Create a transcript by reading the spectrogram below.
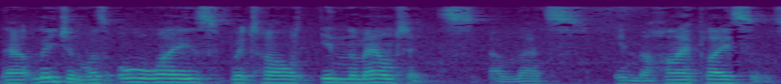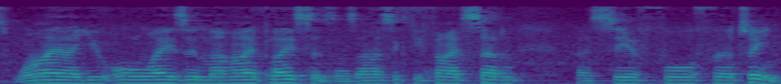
Now, Legion was always, we're told, in the mountains, and that's in the high places. Why are you always in the high places? Isaiah 65, 7, Isaiah 4, 13.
